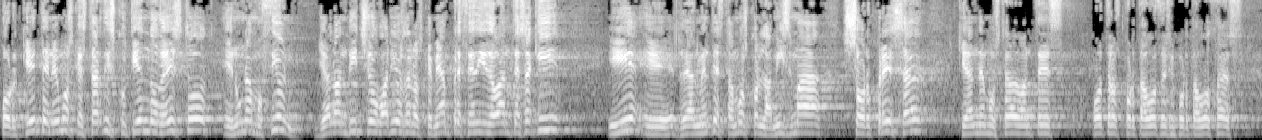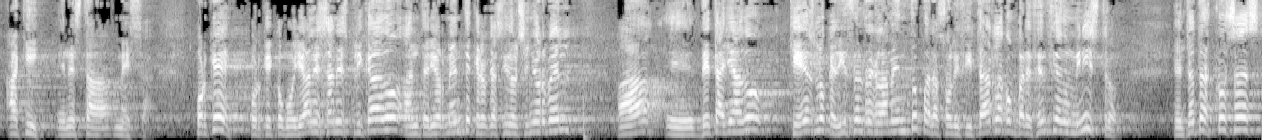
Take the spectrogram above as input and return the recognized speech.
por qué tenemos que estar discutiendo de esto en una moción. Ya lo han dicho varios de los que me han precedido antes aquí y eh, realmente estamos con la misma sorpresa que han demostrado antes otros portavoces y portavozas aquí, en esta mesa. ¿Por qué? Porque, como ya les han explicado anteriormente, creo que ha sido el señor Bell, ha eh, detallado qué es lo que dice el reglamento para solicitar la comparecencia de un ministro. Entre otras cosas,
